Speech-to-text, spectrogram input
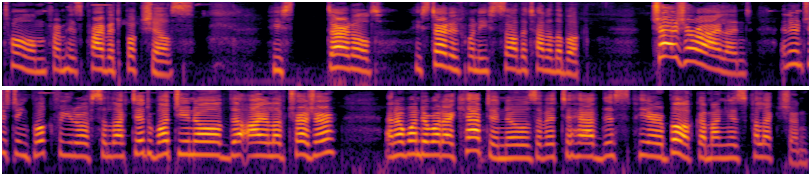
tome from his private bookshelves? He startled. He started when he saw the title of the book. Treasure Island! An interesting book for you to have selected. What do you know of the Isle of Treasure? And I wonder what our captain knows of it to have this here book among his collection.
